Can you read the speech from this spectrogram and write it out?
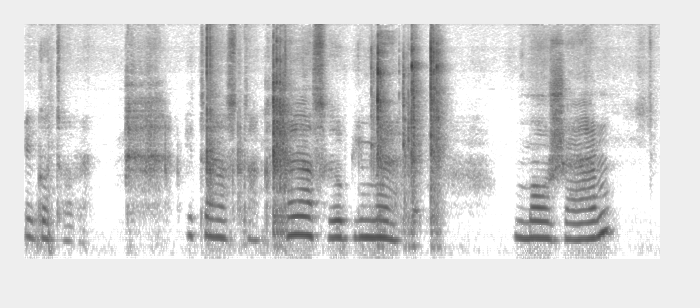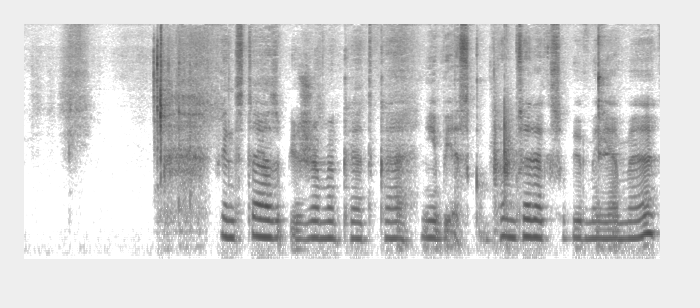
i gotowe. I teraz tak, teraz robimy morzem. Więc teraz bierzemy kredkę niebieską. Pędzelek sobie myjemy.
